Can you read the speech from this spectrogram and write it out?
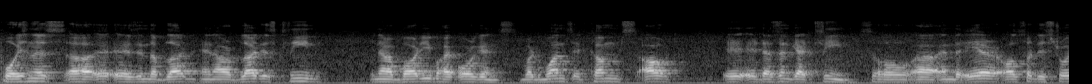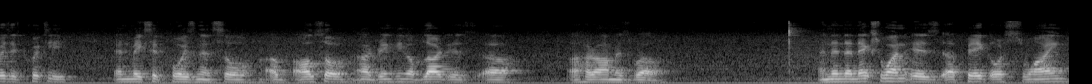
poisonous is in the blood, and our blood is cleaned in our body by organs but once it comes out it, it doesn't get clean so uh, and the air also destroys it quickly and makes it poisonous so uh, also uh, drinking of blood is uh, haram as well. And then the next one is a pig or swine.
